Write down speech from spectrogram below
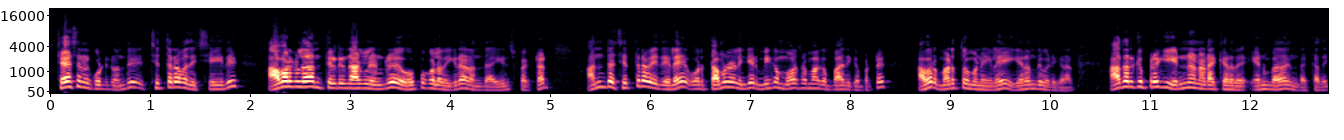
ஸ்டேஷனுக்கு கூட்டிகிட்டு வந்து சித்திரவதை செய்து அவர்கள் தான் திருடினார்கள் என்று ஒப்புக்கொள்ள வைக்கிறார் அந்த இன்ஸ்பெக்டர் அந்த சித்திரவதையிலே ஒரு தமிழறிஞர் மிக மோசமாக பாதிக்கப்பட்டு அவர் மருத்துவமனையிலே இறந்து விடுகிறார். அதற்கு பிறகு என்ன நடக்கிறது என்பது இந்த கதை.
